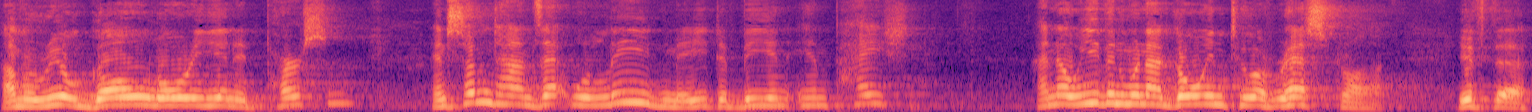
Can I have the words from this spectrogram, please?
I'm a real goal oriented person, and sometimes that will lead me to being impatient. I know even when I go into a restaurant, if the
